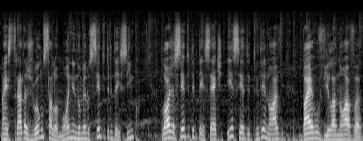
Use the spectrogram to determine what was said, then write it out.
na estrada João Salomone, número 135, lojas 137 e 139, bairro Vila Nova.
